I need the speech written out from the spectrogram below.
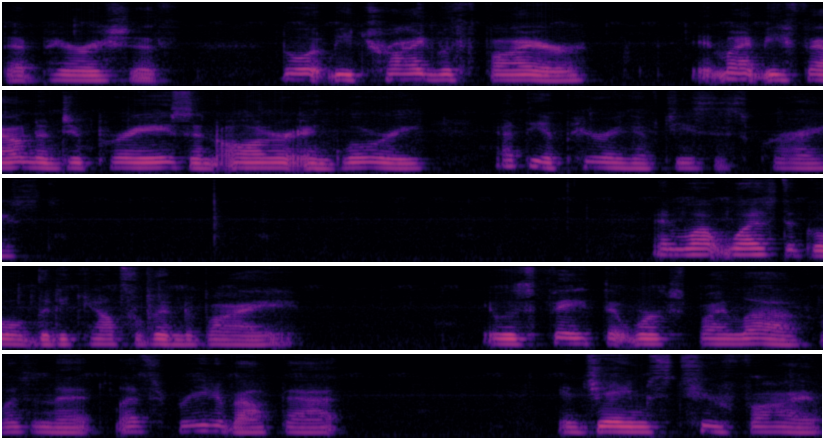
that perisheth though it be tried with fire it might be found unto praise and honor and glory at the appearing of Jesus Christ. And what was the gold that he counseled them to buy? It was faith that works by love wasn't it? Let's read about that in James 2 5.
